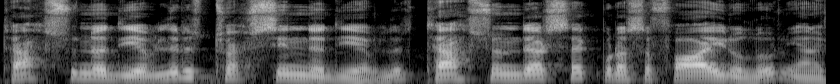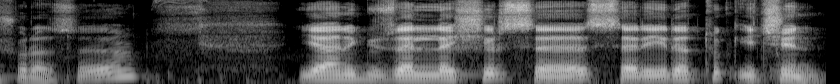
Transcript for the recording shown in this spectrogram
Tahsun da diyebiliriz, tuhsin de diyebilir. Tahsun dersek burası fail olur. Yani şurası. Yani güzelleşirse seriretuk için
